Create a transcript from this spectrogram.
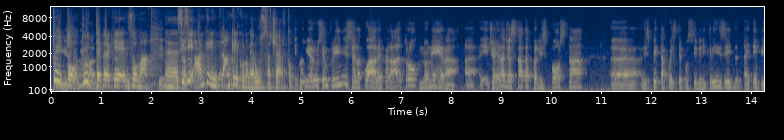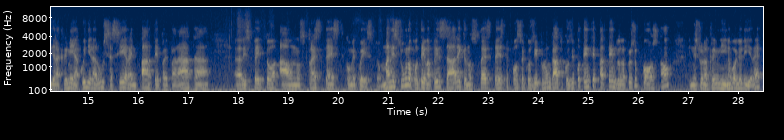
tutto, tutte perché insomma sì, eh, sì, certo. sì anche, anche l'economia russa certo. L'economia russa in primis la quale peraltro non era eh, cioè era già stata predisposta eh, rispetto a queste possibili crisi dai tempi della Crimea, quindi la Russia si era in parte preparata eh, rispetto a uno stress test come questo, ma nessuno poteva pensare che uno stress test fosse così prolungato, così potente, partendo dal presupposto, nessuno al Cremlino voglio dire,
